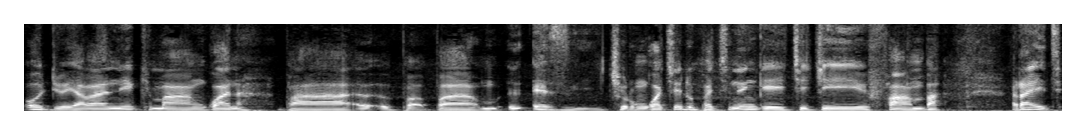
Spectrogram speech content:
audio yavaneki mangwana pa, pa, pa, as chirongwa chedu pachinenge chichifamba right.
